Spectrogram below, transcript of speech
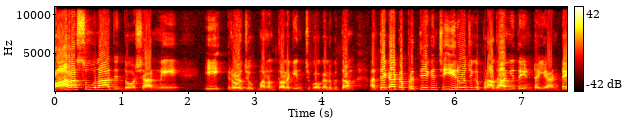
వారసూలాది దోషాన్ని ఈ రోజు మనం తొలగించుకోగలుగుతాం. అంతేకాక ప్రత్యేకించి ఈ రోజుకి ప్రాధాన్యత ఏంటయ్యా అంటే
